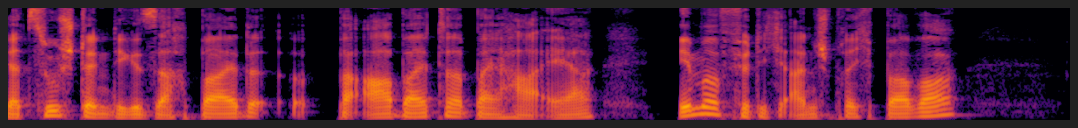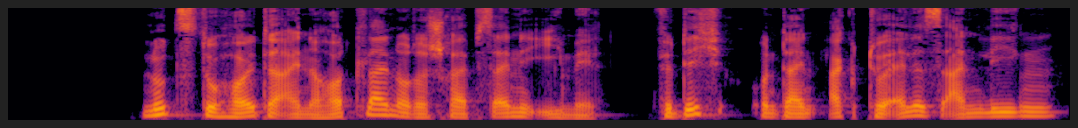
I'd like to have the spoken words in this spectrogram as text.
der zuständige Sachbearbeiter bei HR immer für dich ansprechbar war, nutzt du heute eine Hotline oder schreibst eine E-Mail. Für dich und dein aktuelles Anliegen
